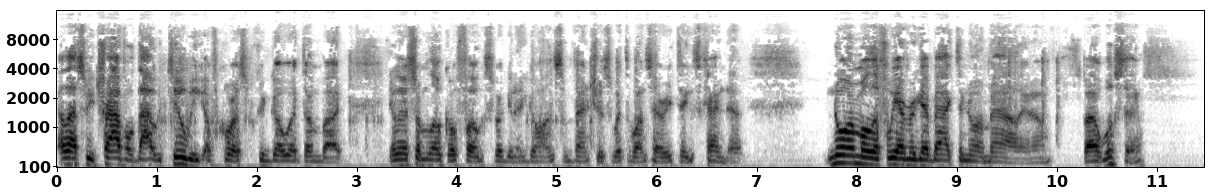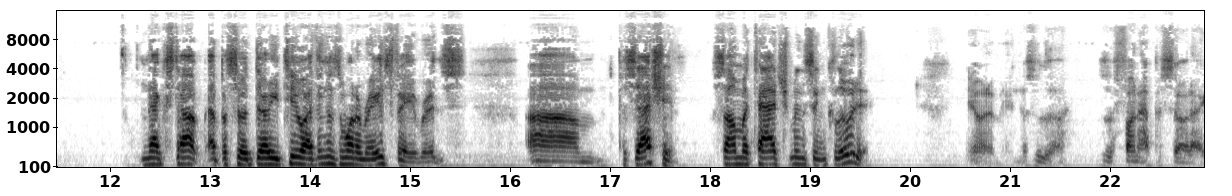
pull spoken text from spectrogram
unless we traveled out too, we of course we could go with them. But you know, there's some local folks we're going to go on some ventures with once everything's kind of normal. If we ever get back to normal, you know, but we'll see. Next up, episode 32. I think is one of Ray's favorites. Um, possession, some attachments included You know what I mean? This is a this is a fun episode. I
